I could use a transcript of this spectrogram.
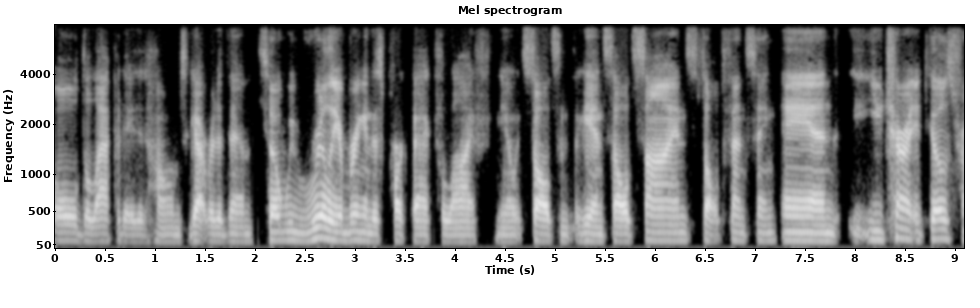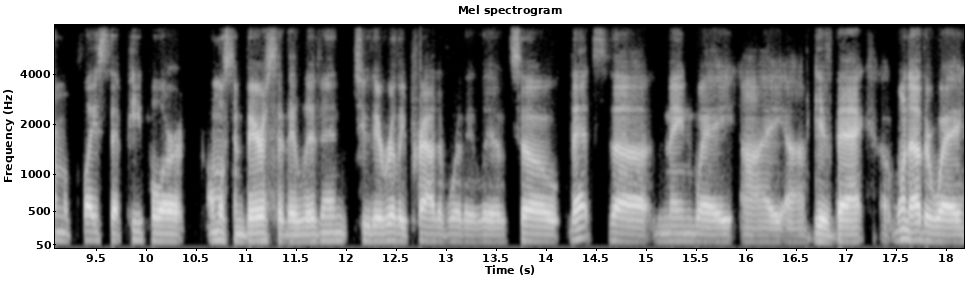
old dilapidated homes, got rid of them. So we really are bringing this park back to life. You know, installed some again, installed signs, installed fencing, and you turn it goes from a place that people are almost embarrassed that they live in to they're really proud of where they live. So that's the main way I uh, give back. Uh, one other way,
